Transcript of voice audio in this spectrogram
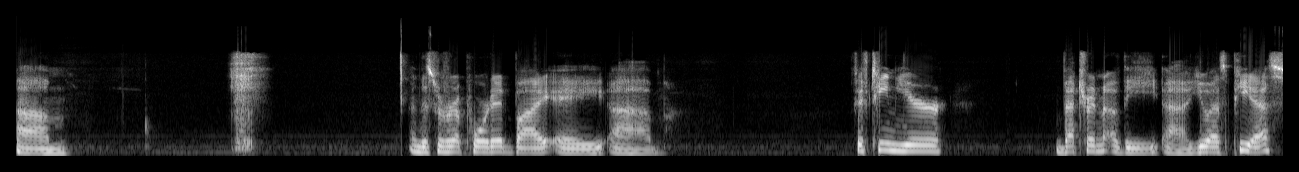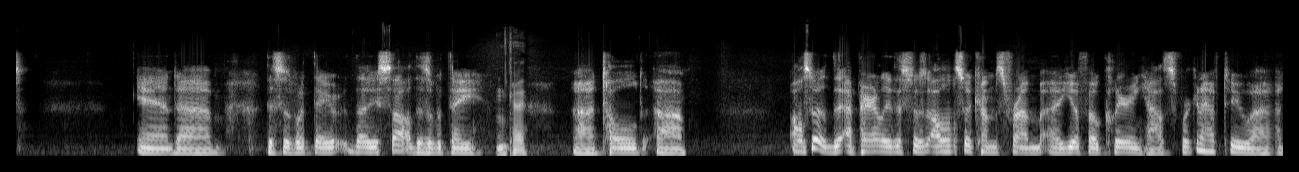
Um, and this was reported by a um, 15 year veteran of the uh, USPS. And um, this is what they they saw. This is what they Okay. uh, told. Um, also, the, apparently, this was also comes from a UFO clearinghouse. We're gonna have to uh,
